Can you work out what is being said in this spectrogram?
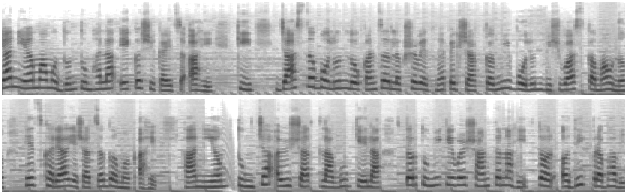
या नियमामधून तुम्हाला एकच शिकायचं आहे की जास्त बोलून लोकांचं लक्ष वेधण्यापेक्षा कमी बोलून विश्वास कमावणं हेच खऱ्या यशाचं गमक आहे. हा नियम तुमच्या आयुष्यात लागू केला तर तुम्ही केवळ शांत नाही तर अधिक प्रभावी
